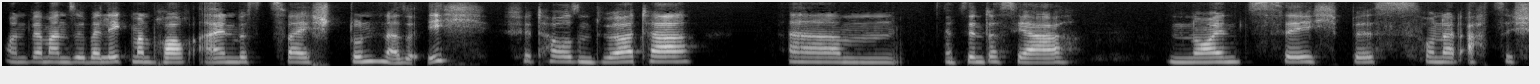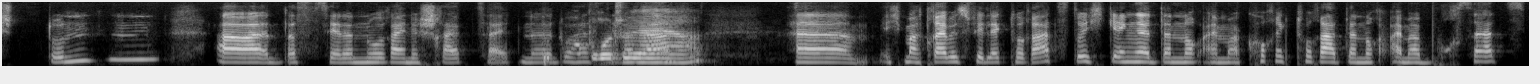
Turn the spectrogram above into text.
Und wenn man so überlegt, man braucht ein bis zwei Stunden, also ich für 1000 Wörter, ähm, jetzt sind das ja 90 bis 180 Stunden. Aber das ist ja dann nur reine Schreibzeit. Ne? Du hast Brutto, ja, ja. Ähm, ich mache drei bis vier Lektoratsdurchgänge, dann noch einmal Korrektorat, dann noch einmal Buchsatz.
